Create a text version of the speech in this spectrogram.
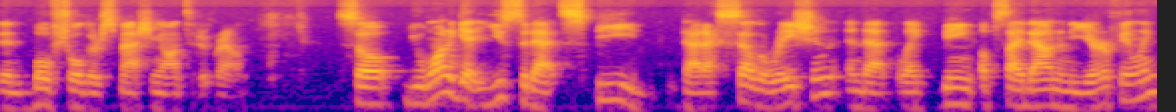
than both shoulders smashing onto the ground. So you want to get used to that speed that acceleration and that like being upside down in the air feeling,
